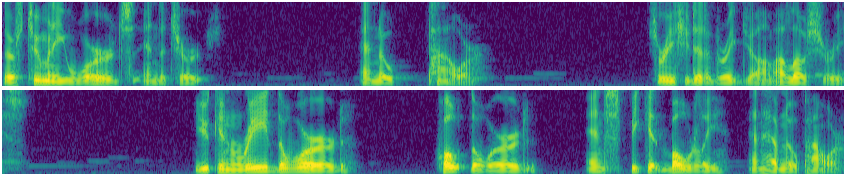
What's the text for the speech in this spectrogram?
There's too many words in the church and no power. Sharice, you did a great job. I love Sharice. You can read the word, quote the word, and speak it boldly and have no power.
